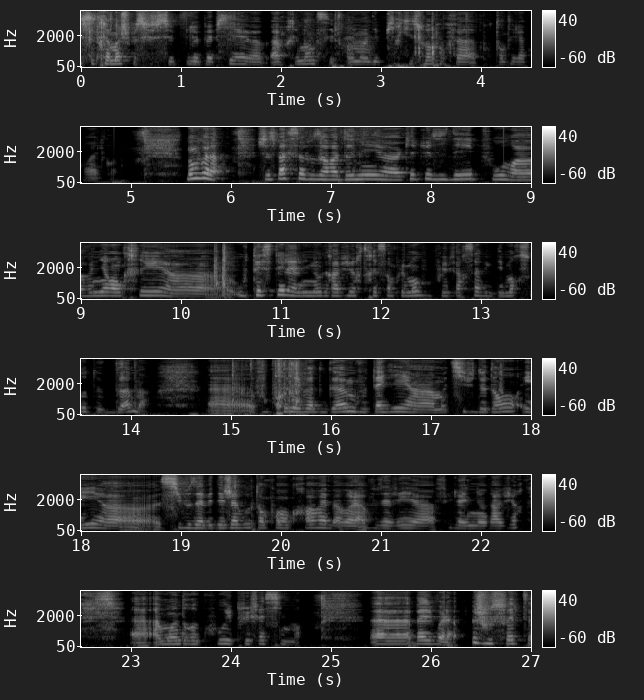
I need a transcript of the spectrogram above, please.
c'est très moche parce que le papier euh, imprimante, c'est vraiment un des pires qui soit pour, faire, tenter l'aquarelle. Quoi. Donc voilà, j'espère que ça vous aura donné euh, quelques idées pour venir ancrer ou tester la linogravure très simplement. Vous pouvez faire ça avec des morceaux de gomme. vous prenez votre gomme, vous taillez un motif dedans et si vous avez déjà vos tampons encreurs, et ben voilà, vous avez fait la linogravure à moindre coût et plus facilement. Ben voilà, je vous souhaite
